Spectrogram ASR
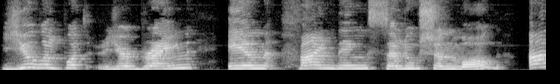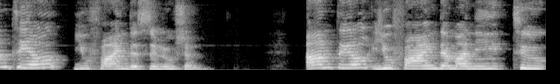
you will put your brain in finding solution mode until you find the solution. Until you find the money to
